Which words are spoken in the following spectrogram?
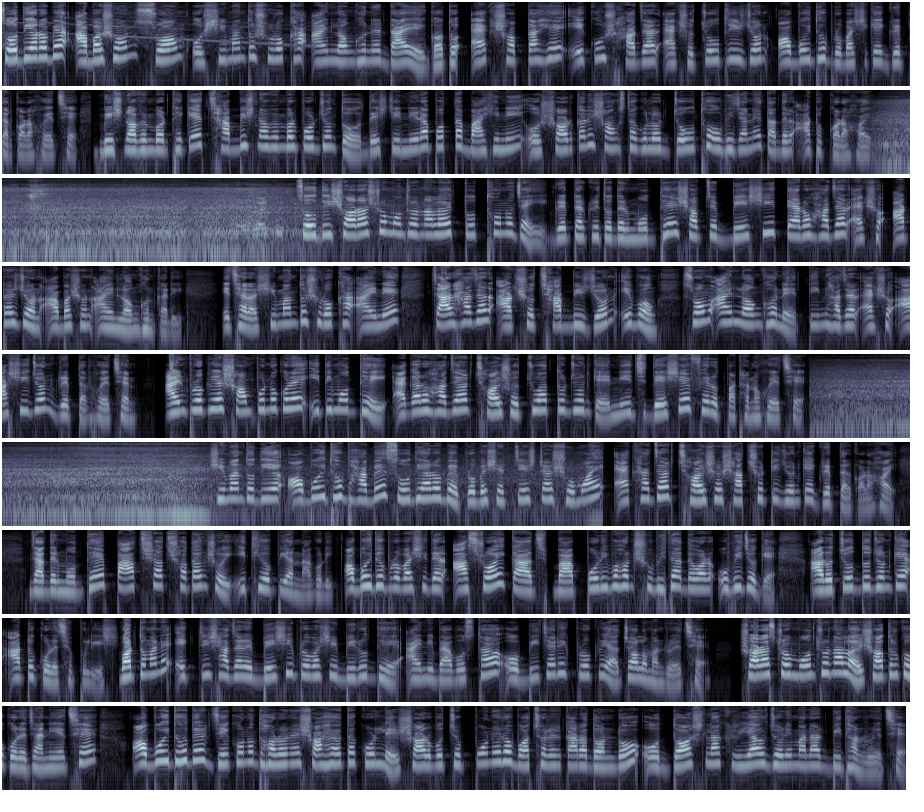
Saudi আরবে আবাসন, শ্রম ও সীমান্ত সুরক্ষা আইন লঙ্ঘনের দায়ে গত এক সপ্তাহে একুশ হাজার একশো চৌত্রিশ জন অবৈধ প্রবাসীকে গ্রেপ্তার করা হয়েছে। বিশ নভেম্বর থেকে ২৬ নভেম্বর পর্যন্ত দেশটির নিরাপত্তা বাহিনী ও সরকারি সংস্থাগুলোর যৌথ অভিযানে তাদের আটক করা হয়। সৌদির স্বরাষ্ট্র মন্ত্রণালয়ের তথ্য অনুযায়ী গ্রেপ্তারকৃতদের মধ্যে সবচেয়ে বেশি তেরো হাজার একশো আঠাশ জন আবাসন আইন লঙ্ঘনকারী। এছাড়া সীমান্ত সুরক্ষা আইনে চার হাজার আটশো ছাব্বিশ জন এবং শ্রম আইন লঙ্ঘনে তিন হাজার একশো আশি জন গ্রেপ্তার হয়েছেন। আইন প্রক্রিয়া সম্পন্ন করে ইতিমধ্যেই এগারো হাজার ছয়শো চুয়াত্তর জনকে নিজ দেশে ফেরত পাঠানো হয়েছে। সীমান্ত দিয়ে অবৈধভাবে সৌদি আরবে প্রবেশের চেষ্টার সময় এক হাজার ছয়শো সাতষট্টি জনকে গ্রেপ্তার করা হয়, যাদের মধ্যে পাঁচ সাত শতাংশই ইথিওপিয়ান নাগরিক। অবৈধ প্রবাসীদের আশ্রয়, কাজ বা পরিবহন সুবিধা দেওয়ার অভিযোগে আরও চোদ্দ জনকে আটক করেছে পুলিশ। বর্তমানে একত্রিশ হাজারের বেশি প্রবাসীর বিরুদ্ধে আইনি ব্যবস্থা ও বিচারিক প্রক্রিয়া চলমান রয়েছে। স্বরাষ্ট্র মন্ত্রণালয় সতর্ক করে জানিয়েছে অবৈধদের যে কোনো ধরনের সহায়তা করলে সর্বোচ্চ পনেরো বছরের কারাদণ্ড ও দশ লাখ রিয়াল জরিমানার বিধান রয়েছে।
